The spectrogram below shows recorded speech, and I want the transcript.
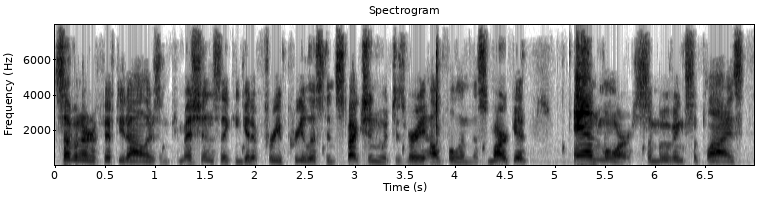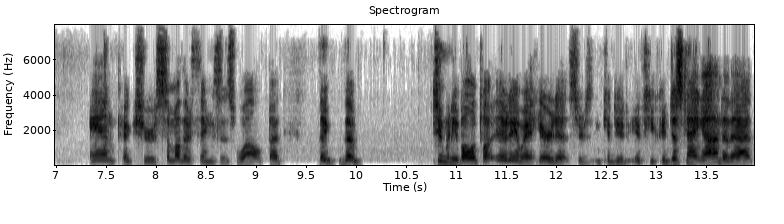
$750 in commissions. They can get a free pre-list inspection, which is very helpful in this market, and more. Some moving supplies and pictures, some other things as well. But the, the too many bullet points. Anyway, here it is. Here's, if you could just hang on to that,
